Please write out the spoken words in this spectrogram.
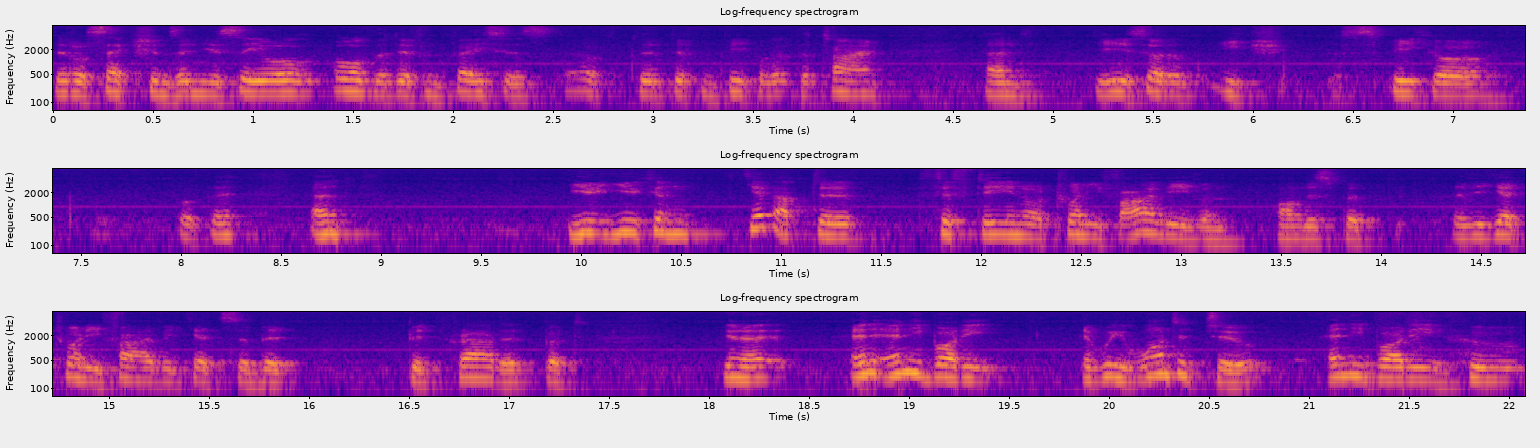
little sections, and you see all all the different faces of the different people at the time, and you sort of each speak or, there, and you you can get up to 15 or 25 even on this, but if you get 25, it gets a bit bit crowded. But you know, any, anybody, if we wanted to, anybody who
